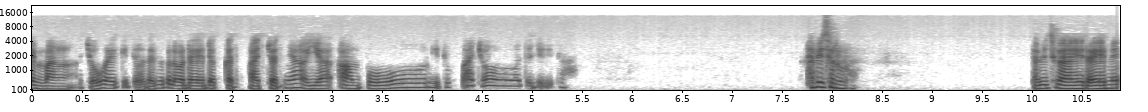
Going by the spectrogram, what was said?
emang cuek gitu. Tapi kalau ada dekat pacotnya ya ampun gitu. Pacot aja gitu. Tapi seru. Tapi sekarang akhir ini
